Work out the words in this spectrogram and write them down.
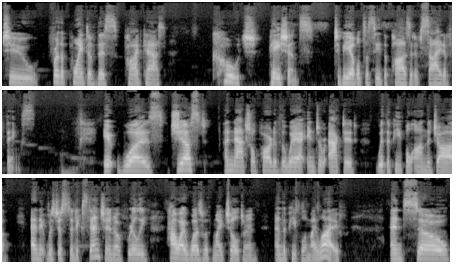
to for the point of this podcast coach patients to be able to see the positive side of things. Mm-hmm. It was just a natural part of the way I interacted with the people on the job. And it was just an extension of really how I was with my children and the people in my life. And so,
